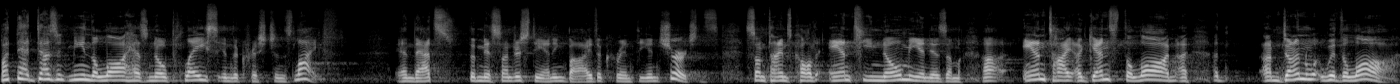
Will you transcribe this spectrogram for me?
But that doesn't mean the law has no place in the Christian's life. And that's the misunderstanding by the Corinthian church. It's sometimes called antinomianism, uh, anti against the law. I'm, uh, I'm done with the law.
